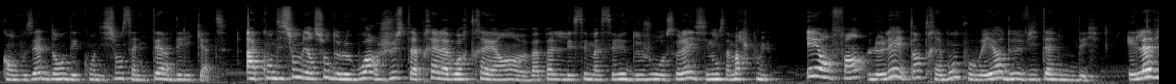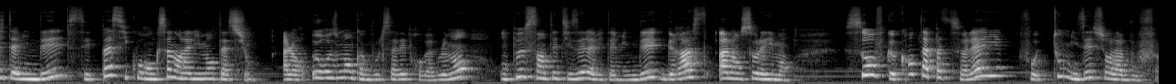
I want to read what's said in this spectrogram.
quand vous êtes dans des conditions sanitaires délicates. À condition bien sûr de le boire juste après l'avoir trait, hein. va pas le laisser macérer deux jours au soleil sinon ça marche plus. Et enfin, le lait est un très bon pourvoyeur de vitamine D. Et la vitamine D, c'est pas si courant que ça dans l'alimentation. Alors heureusement, comme vous le savez probablement, on peut synthétiser la vitamine D grâce à l'ensoleillement. Sauf que quand t'as pas de soleil, faut tout miser sur la bouffe.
